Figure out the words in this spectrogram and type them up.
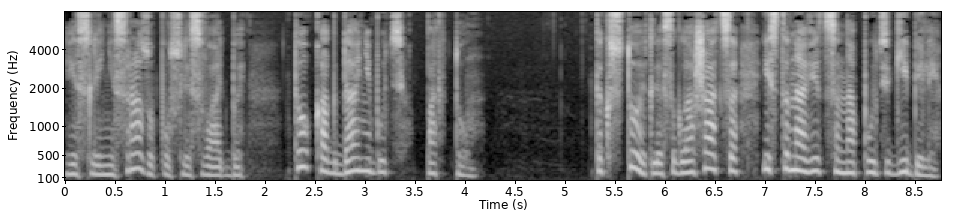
если не сразу после свадьбы, то когда-нибудь потом. Так стоит ли соглашаться и становиться на путь гибели?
